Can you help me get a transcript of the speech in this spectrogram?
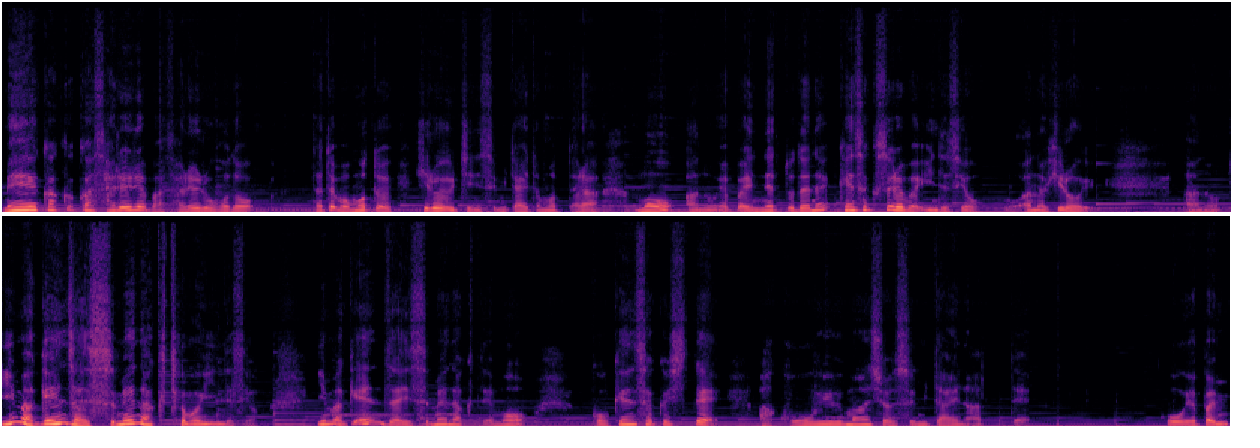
明確化されればされるほど例えばもっと広いうちに住みたいと思ったらもうあのやっぱりネットでね検索すればいいんですよあの広いあの今現在住めなくてもいいんですよ今現在住めなくてもこう検索してあこういうマンション住みたいなってこうやっぱり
